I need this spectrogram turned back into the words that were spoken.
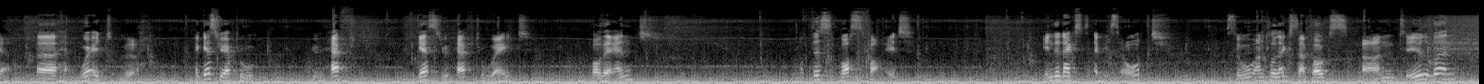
Yeah. Uh, wait. I guess you have to. You have. I Guess you have to wait for the end of this boss fight in the next episode. So until next time, folks. Until then.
